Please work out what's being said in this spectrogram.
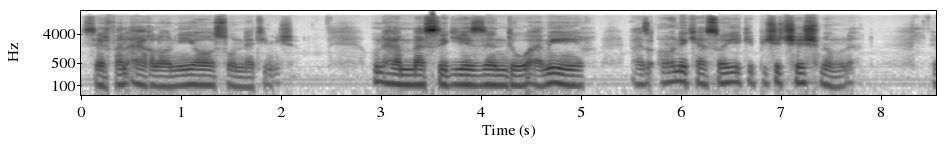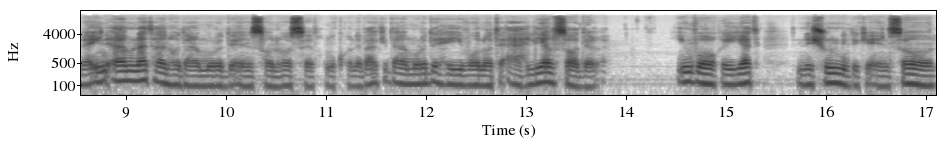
صرفا اقلانی یا سنتی میشه. اون همبستگی زنده و عمیق از آن کسایی که پیش چشممونن. و این امر نه تنها در مورد انسان ها صدق می‌کنه بلکه در مورد حیوانات اهلی هم صادقه. این واقعیت نشون میده که انسان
